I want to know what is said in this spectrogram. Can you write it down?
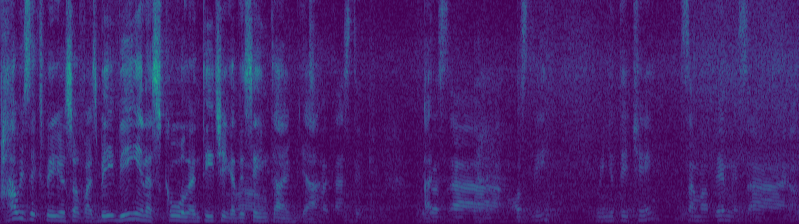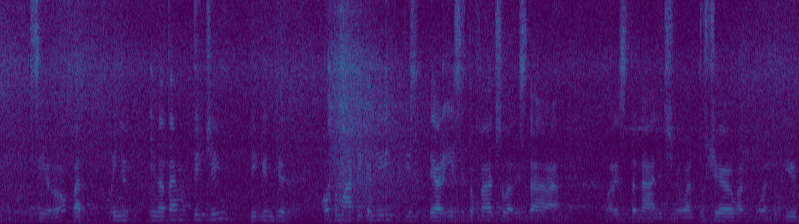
how is the experience so far? Be, being in a school and teaching at the same time. Yeah. It's fantastic. Because uh, mostly when you're teaching, some of them is uh, zero, but when you in the time of teaching, they can get automatically. is- They are easy to catch. What is the what is the knowledge you want to share, what you want to give.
